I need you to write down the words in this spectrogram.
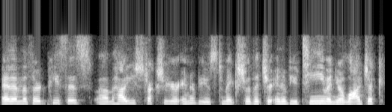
And then the third piece is um, how you structure your interviews to make sure that your interview team and your logic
